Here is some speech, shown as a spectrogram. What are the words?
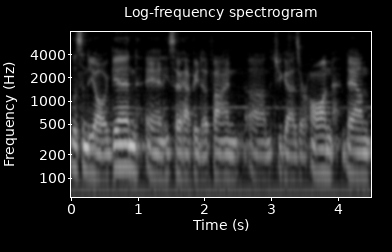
listen to y'all again, and he's so happy to find uh, that you guys are on down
